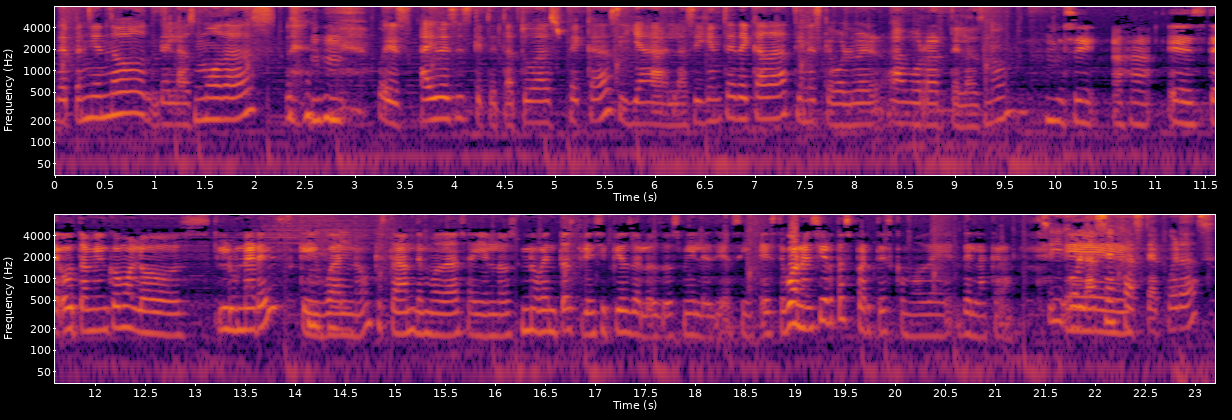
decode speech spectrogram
dependiendo de las modas, pues hay veces que te tatúas pecas y ya la siguiente década tienes que volver a borrártelas, ¿no? Sí, ajá. Este, o también como los lunares, que igual, ¿no? Que estaban de modas ahí en los noventas, principios de los dos miles y así. Este, bueno, en ciertas partes como de, de la cara. Sí, o las eh, cejas, ¿te acuerdas?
